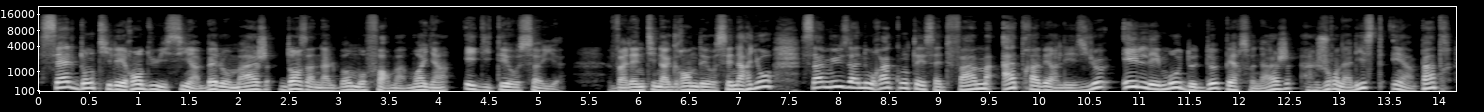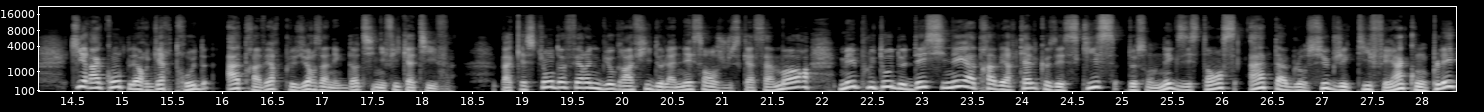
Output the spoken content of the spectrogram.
celle dont il est rendu ici un bel hommage dans un album au format moyen édité au seuil. Valentina Grande au scénario s'amuse à nous raconter cette femme à travers les yeux et les mots de deux personnages, un journaliste et un peintre, qui racontent leur Gertrude à travers plusieurs anecdotes significatives. Pas question de faire une biographie de la naissance jusqu'à sa mort, mais plutôt de dessiner à travers quelques esquisses de son existence un tableau subjectif et incomplet,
